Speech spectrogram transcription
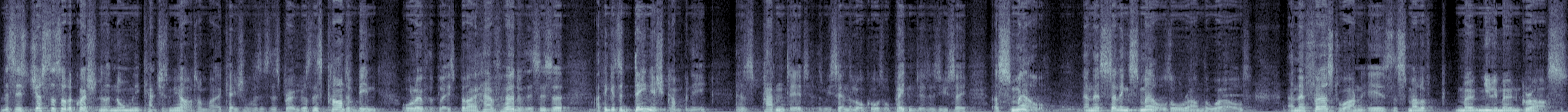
this is just the sort of question that normally catches me out on my occasional visits to this program, because this can't have been all over the place, but I have heard of this. This is a, I think it's a Danish company that has patented, as we say in the law courts, or patented, as you say, a smell, and they're selling smells all around the world. And their first one is the smell of mo- newly mown grass.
